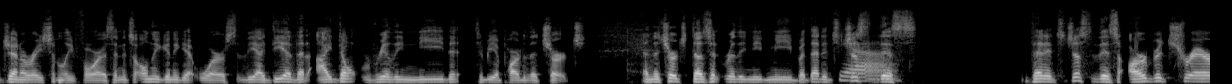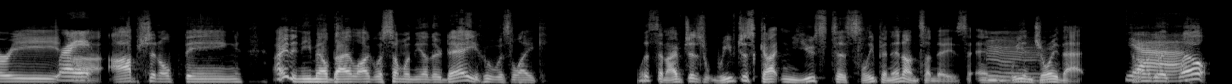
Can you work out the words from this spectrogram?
generationally for us, and it's only going to get worse. The idea that I don't really need to be a part of the church, and the church doesn't really need me, but that it's just this that it's just this arbitrary Right. uh, optional thing. I had an email dialogue with someone the other day who was like, "Listen, I've just we've just gotten used to sleeping in on Sundays, and we Mm. enjoy that." And I would be Yeah. like, well,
